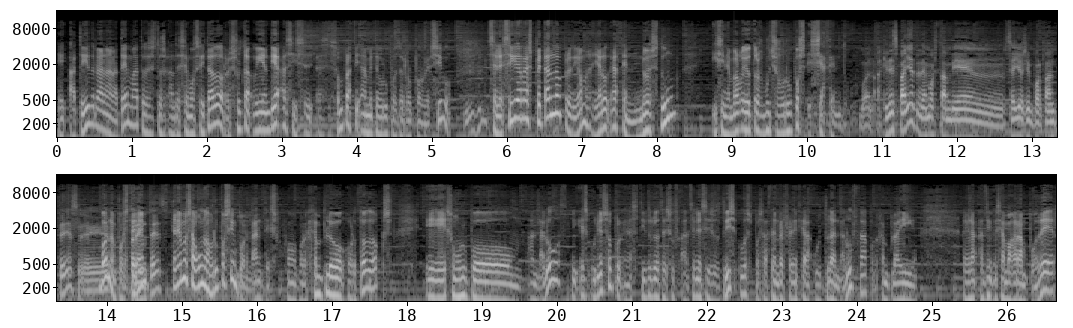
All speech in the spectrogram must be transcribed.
eh, Atidran, Anatema, todos estos antes hemos citado, resulta hoy en día así son prácticamente grupos de rock progresivo. Se les sigue respetando, pero digamos, ya lo que hacen no es Doom, y sin embargo hay otros muchos grupos que se hacen Doom. Bueno, aquí en España tenemos también sellos importantes. Eh, bueno, pues tenemos algunos grupos importantes, como por ejemplo Orthodox, eh, es un grupo andaluz, y es curioso porque en los títulos de sus canciones y sus discos pues hacen referencia a la cultura andaluza, por ejemplo hay, hay una canción que se llama Gran Poder,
